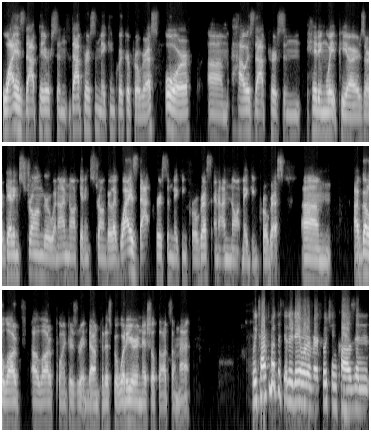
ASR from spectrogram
why is that person that person making quicker progress or um, how is that person hitting weight PRs or getting stronger when I'm not getting stronger? Like, why is that person making progress and I'm not making progress? Um, I've got a lot of a lot of pointers written down for this, but what are your initial thoughts on that? We talked about this the other day in one of our coaching calls and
